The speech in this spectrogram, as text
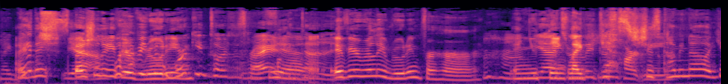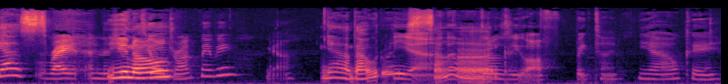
like, I think, especially yeah. if what you're rooting, you working towards this right? Yeah. If you're really rooting for her, mm-hmm. and you yeah, think like, really yes, she's coming out, yes, right, and then you know, you drunk, maybe, yeah, yeah, that would really yeah, suck. that throws you off big time. Yeah, okay,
